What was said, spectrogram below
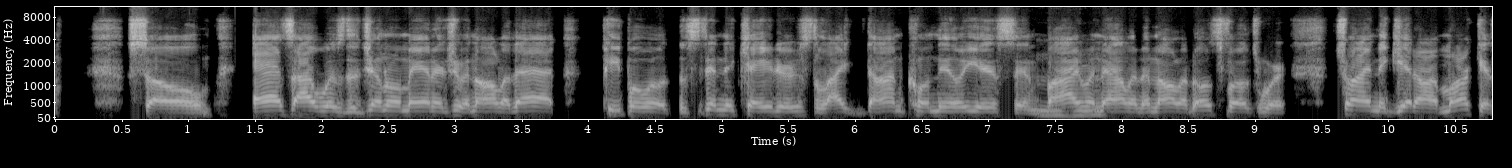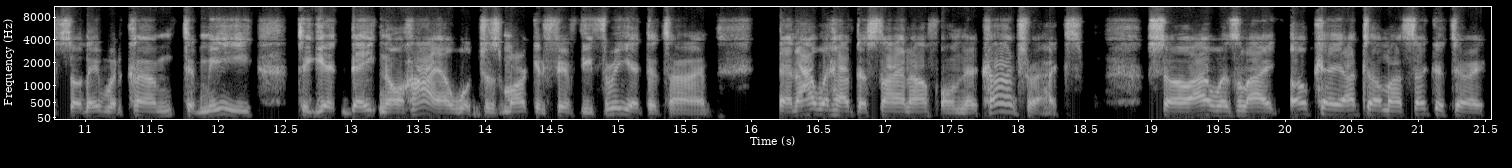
So as I was the general manager and all of that, people, the syndicators like Don Cornelius and mm-hmm. Byron Allen and all of those folks were trying to get our market. So they would come to me to get Dayton, Ohio, which was market 53 at the time. And I would have to sign off on their contracts. So I was like, okay, I tell my secretary,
